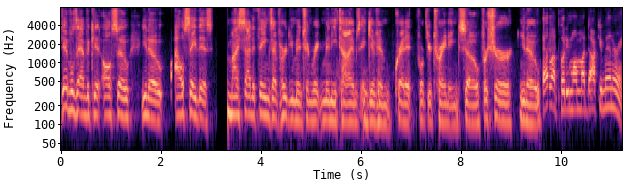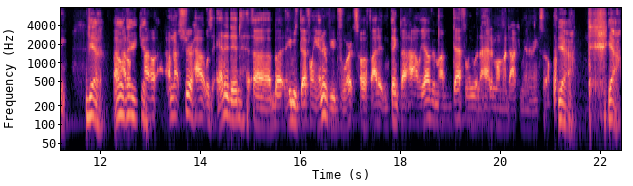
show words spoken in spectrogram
devil's advocate also you know i'll say this. My side of things i've heard you mention rick many times and give him credit for your training. So for sure you know. Hell, I put him on my documentary. yeah. I oh there you go I, I'm not sure how it was edited, uh, but he was definitely interviewed for it. So if I didn't think that highly of him, I definitely wouldn't have had him on my documentary. So yeah yeah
